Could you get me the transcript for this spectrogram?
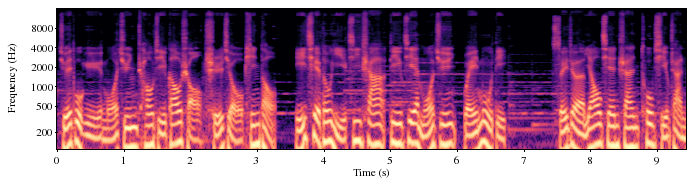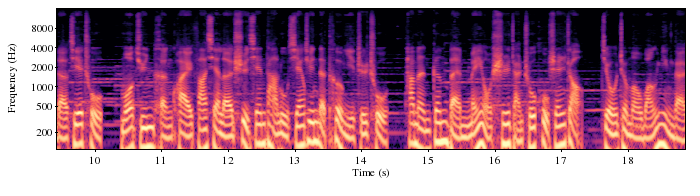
绝不与魔军超级高手持久拼斗，一切都以击杀低阶魔军为目的。随着妖仙山突袭战的接触，魔军很快发现了事先大陆仙军的特异之处，他们根本没有施展出护身罩，就这么亡命的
